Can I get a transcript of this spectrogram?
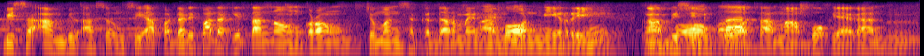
bisa ambil asumsi apa daripada kita nongkrong cuman sekedar main Mabok. handphone miring ngabisin Mabok lah. kuota mabok ya kan Hmm.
